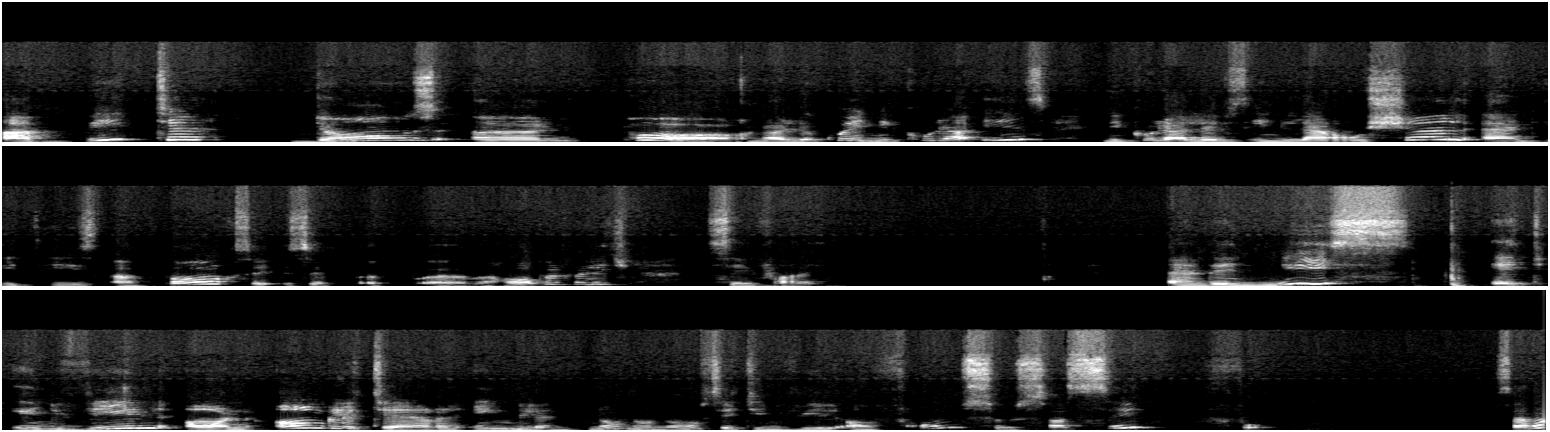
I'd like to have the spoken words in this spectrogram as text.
habite dans un port. Now look where Nicolas is. Nicolas lives in La Rochelle and it is a port. It's a, a, a village. C'est vrai. And then Nice est une ville en Angleterre, England. Non, non, non, c'est une ville en France. Ça, c'est faux. Ça va?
